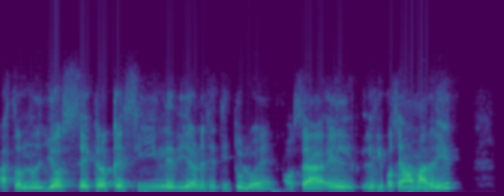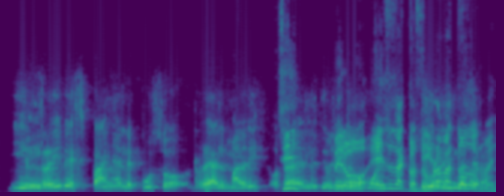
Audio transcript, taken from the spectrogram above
hasta donde yo sé, creo que sí le dieron ese título, ¿eh? O sea, él- el equipo se llama Madrid y el rey de España le puso Real Madrid. O Sí, sea, él le dio el pero eso se acostumbraba a de todos, güey.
